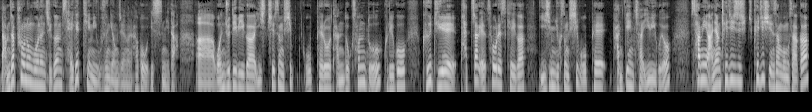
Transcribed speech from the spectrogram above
남자 프로농구는 지금 3개 팀이 우승 경쟁을 하고 있습니다. 아, 원주 DB가 27승 15패로 단독 선두, 그리고 그 뒤에 바짝 서울 SK가 26승 15패 반게임 차 2위고요. 3위 안양 KGC, KGC 인삼공사가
